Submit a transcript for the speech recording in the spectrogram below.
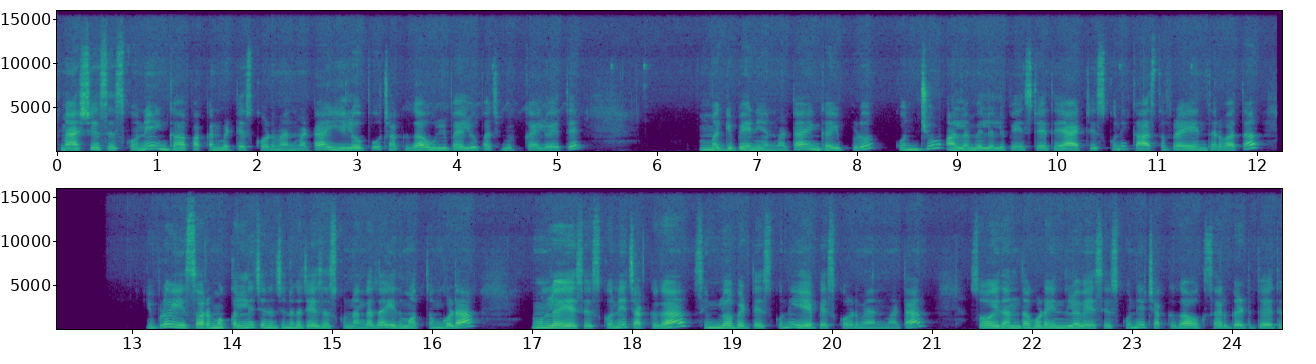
స్మాష్ చేసేసుకొని ఇంకా పక్కన పెట్టేసుకోవడం అనమాట ఈలోపు చక్కగా ఉల్లిపాయలు పచ్చిమిరపకాయలు అయితే మగ్గిపోయినాయి అనమాట ఇంకా ఇప్పుడు కొంచెం అల్లం వెల్లుల్లి పేస్ట్ అయితే యాడ్ చేసుకుని కాస్త ఫ్రై అయిన తర్వాత ఇప్పుడు ఈ సొర ముక్కల్ని చిన్న చిన్నగా చేసేసుకున్నాం కదా ఇది మొత్తం కూడా నూనెలో వేసేసుకొని చక్కగా సిమ్లో పెట్టేసుకొని వేపేసుకోవడమే అనమాట సో ఇదంతా కూడా ఇందులో వేసేసుకొని చక్కగా ఒకసారి గడ్డితో అయితే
